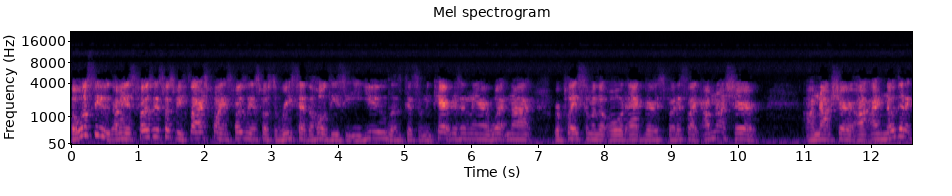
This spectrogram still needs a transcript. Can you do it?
But we'll see. I mean, supposedly it's supposed to be Flashpoint. Supposedly it's supposed to reset the whole DCEU. Let's get some new characters in there and whatnot. replace some of the old actors, but it's like I'm not sure. I'm not sure. I, I know that it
